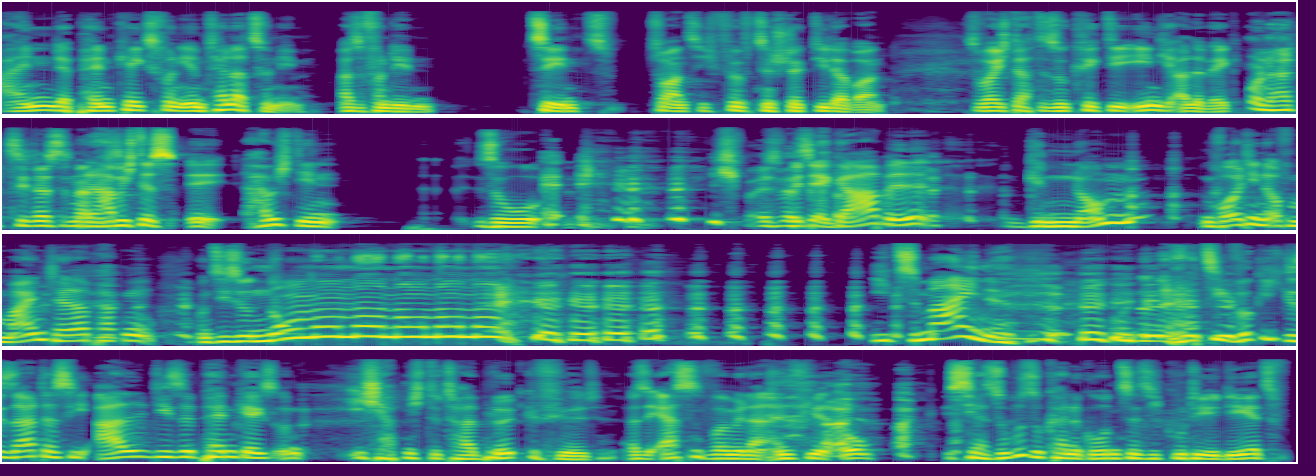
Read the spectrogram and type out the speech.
einen der Pancakes von ihrem Teller zu nehmen. Also von den 10, 20, 15 Stück, die da waren. So, weil ich dachte, so kriegt ihr eh nicht alle weg. Und hat sie das dann, dann habe ich das, äh, habe ich den so ich weiß, was mit der kommt. Gabel genommen, wollte ihn auf meinen Teller packen und sie so, no, no, no, no, no, no. It's meine. Und dann hat sie wirklich gesagt, dass sie all diese Pancakes und ich habe mich total blöd gefühlt. Also erstens, weil mir da einfiel, oh, ist ja sowieso keine grundsätzlich gute Idee, jetzt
